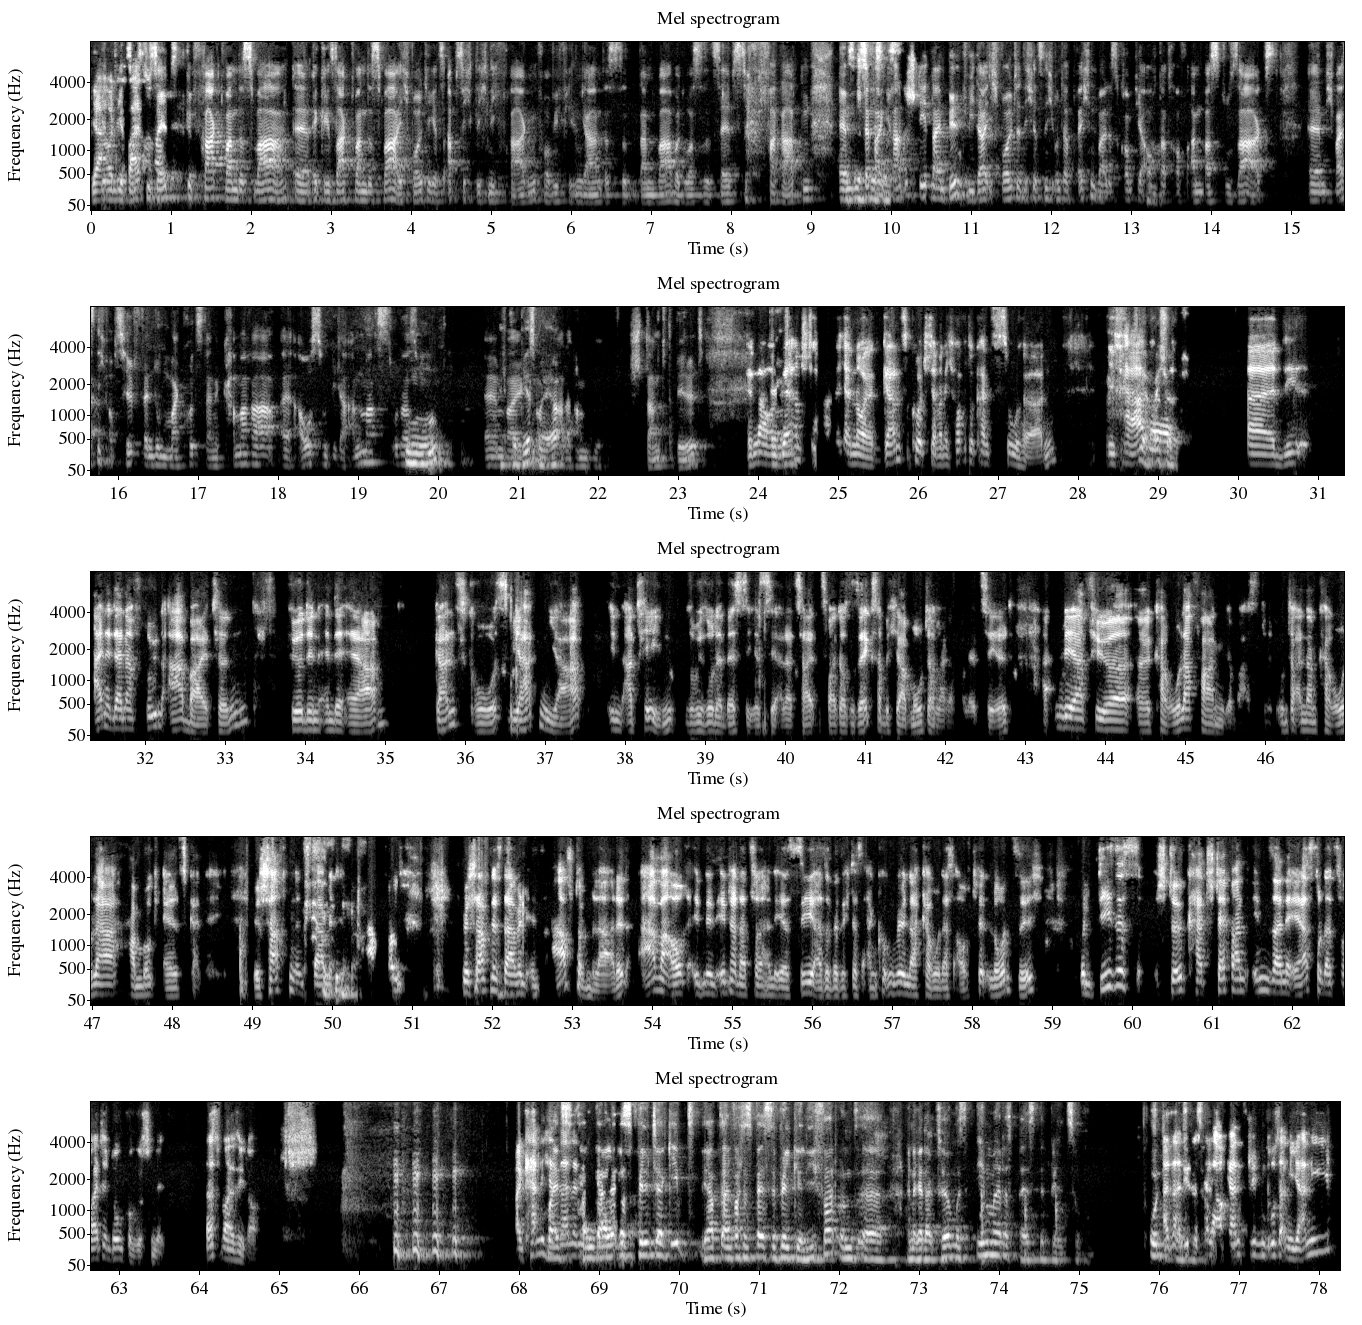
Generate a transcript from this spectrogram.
Ja, und jetzt hast du selbst gefragt, wann das war, äh, gesagt, wann das war. Ich wollte jetzt absichtlich nicht fragen, vor wie vielen Jahren das dann war, aber du hast es jetzt selbst verraten. Ähm, Stefan, gerade steht dein Bild wieder. Ich wollte dich jetzt nicht unterbrechen, weil es kommt ja auch darauf an, was du sagst. Ähm, ich weiß nicht, ob es hilft, wenn du mal kurz deine Kamera äh, aus und wieder anmachst oder so. Mhm. Ähm, ich probier's genau, mal, ja. Haben wir Standbild. Genau, und ähm, während Stefan sich erneuert, ganz kurz, Stefan, ich hoffe, du kannst zuhören. Ich habe ja, äh, die, eine deiner frühen Arbeiten für den NDR ganz groß. Wir hatten ja in Athen, sowieso der beste ESC aller Zeiten, 2006, habe ich ja monatelang davon erzählt, hatten wir für äh, Carola Fahnen gebastelt. Unter anderem Carola Hamburg Elsker Day. Wir schafften es damit ins Afton, wir schafften es damit ins Aftonbladet, aber auch in den internationalen ESC. Also wer sich das angucken will nach Carolas Auftritt, lohnt sich. Und dieses Stück hat Stefan in seine erste oder zweite Doku geschnitten. Das weiß ich noch. Man kann nicht Weil es ein geileres Bild ja gibt. Ihr habt einfach das beste Bild geliefert und äh, ein Redakteur muss immer das beste Bild suchen. Und also an dieser Stelle auch ganz lieben Gruß an Janni,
